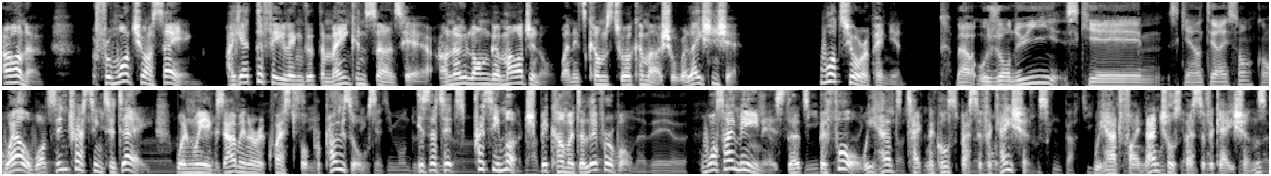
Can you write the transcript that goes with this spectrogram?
Arnaud, from what you are saying, I get the feeling that the main concerns here are no longer marginal when it comes to a commercial relationship. What's your opinion? Bah, aujourd'hui, ce qui est, ce qui est intéressant quand Well, what's interesting today, when we examine a request for proposals, is that it's pretty much become a deliverable. What I mean is that before we had technical specifications, we had financial specifications,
